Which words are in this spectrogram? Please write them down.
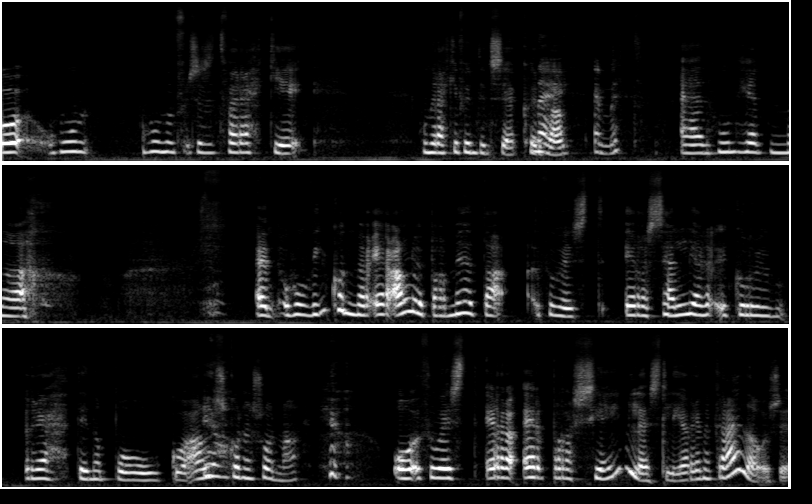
og hún, hún sagt fær ekki, hún er ekki fundin seg einmitt, En hún hérna, en hún vinkonunar er alveg bara með þetta, þú veist, er að selja einhverjum réttina bók og alls Já. konar svona. Já. Og þú veist, er, er bara shamelessly að reyna að græða á þessu,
